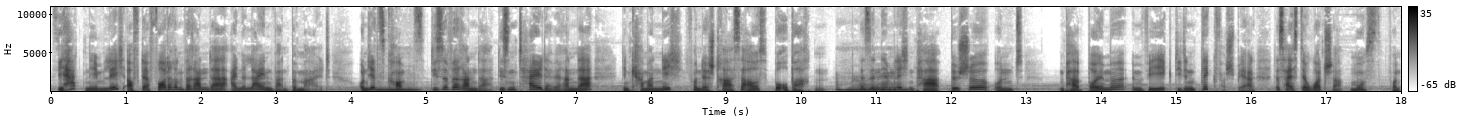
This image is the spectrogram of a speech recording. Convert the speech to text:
Sie hat nämlich auf der vorderen Veranda eine Leinwand bemalt. Und jetzt mhm. kommt's. Diese Veranda, diesen Teil der Veranda, den kann man nicht von der Straße aus beobachten. Mhm. Da sind nämlich ein paar Büsche und ein paar Bäume im Weg, die den Blick versperren. Das heißt, der Watcher muss von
